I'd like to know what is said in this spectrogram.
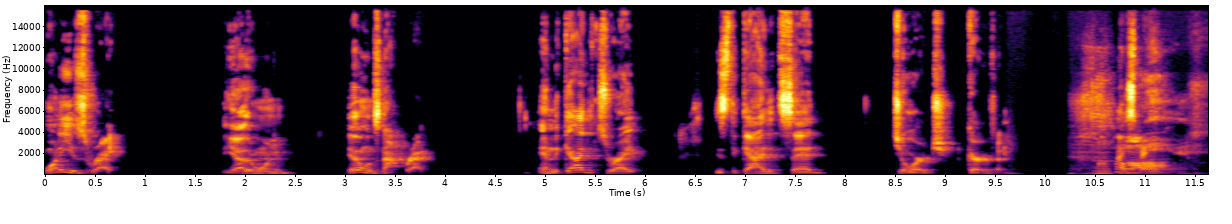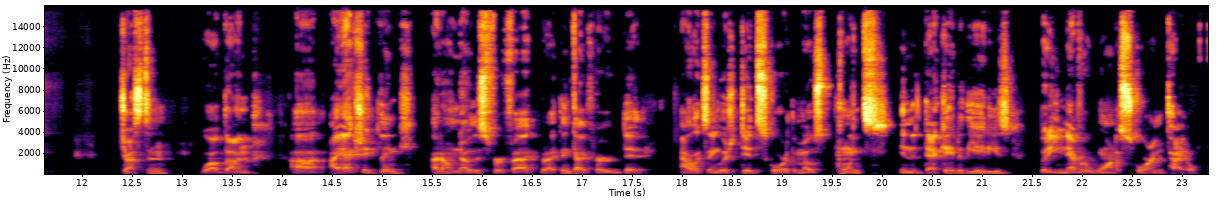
one of you is right. The other one, the other one's not right. And the guy that's right is the guy that said George Gervin. Iceman. Justin, well done. Uh, I actually think I don't know this for a fact, but I think I've heard that Alex English did score the most points in the decade of the '80s, but he never won a scoring title.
